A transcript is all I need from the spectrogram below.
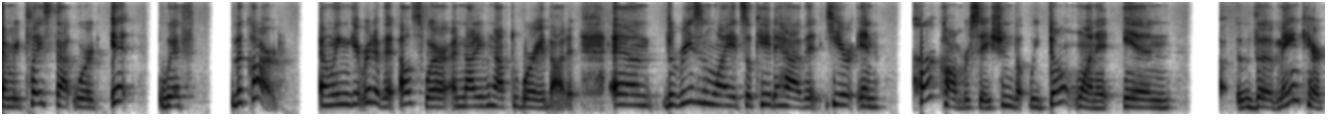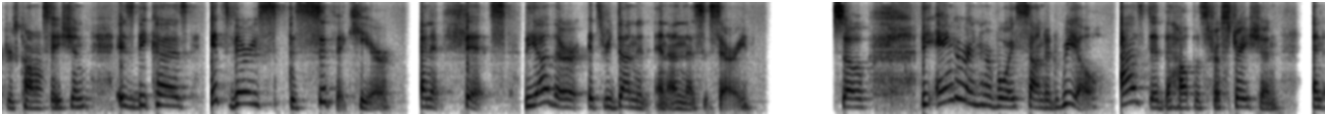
and replace that word it with the card. And we can get rid of it elsewhere and not even have to worry about it. And the reason why it's okay to have it here in her conversation, but we don't want it in the main character's conversation is because it's very specific here and it fits. The other, it's redundant and unnecessary. So the anger in her voice sounded real, as did the helpless frustration. And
